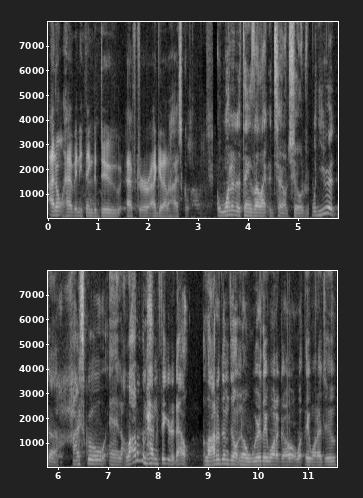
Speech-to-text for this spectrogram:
I don't have anything to do after I get out of high school? One of the things I like to tell children when you're at the high school, and a lot of them haven't figured it out. A lot of them don't know where they want to go or what they want to do.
